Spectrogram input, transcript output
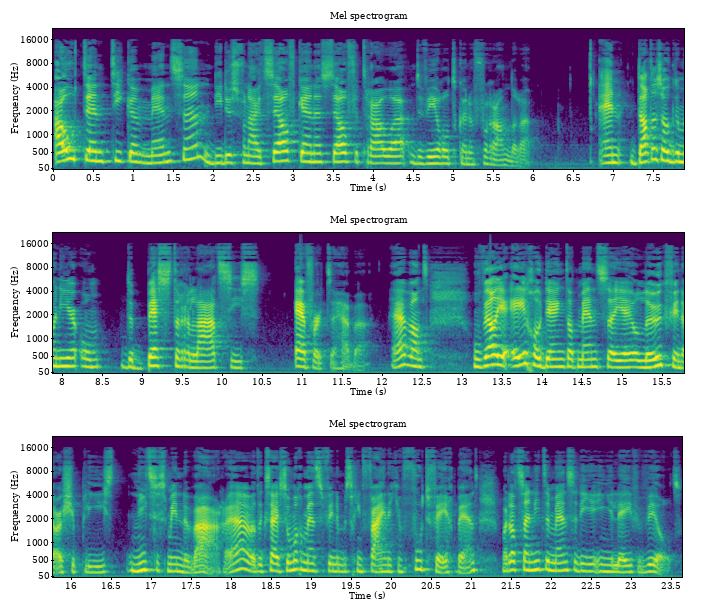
authentieke mensen. Die dus vanuit zelfkennis, zelfvertrouwen de wereld kunnen veranderen. En dat is ook de manier om de beste relaties ever te hebben. Want hoewel je ego denkt dat mensen je heel leuk vinden als je pleest, niets is minder waar. Hè? Wat ik zei, sommige mensen vinden het misschien fijn dat je een voetveeg bent, maar dat zijn niet de mensen die je in je leven wilt.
